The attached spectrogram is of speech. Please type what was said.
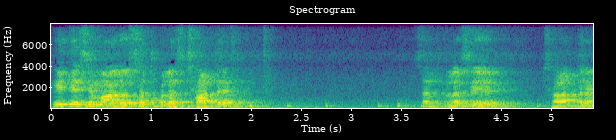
फिर जैसे मान लो सत प्लस छात्र, सत प्लस छात्र।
